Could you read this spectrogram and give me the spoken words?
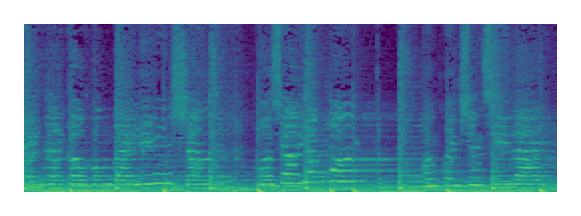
在那高空白云上破晓阳光缓缓升起来。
